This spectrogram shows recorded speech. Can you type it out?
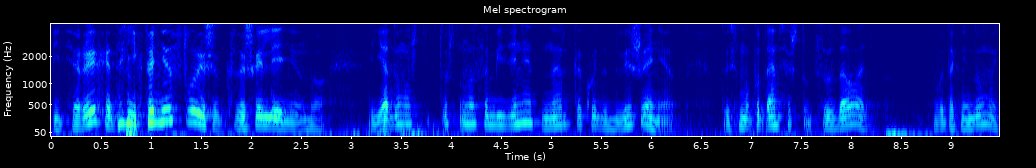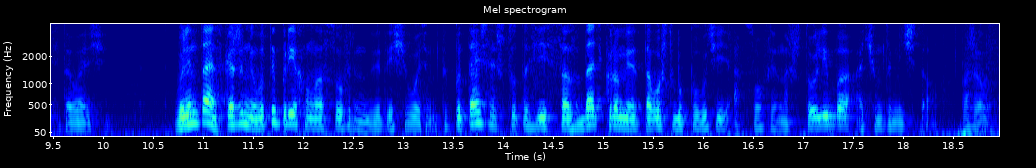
пятерых, это никто не слышит, к сожалению. Но я думаю, что то, что нас объединяет, наверное, какое-то движение. То есть мы пытаемся что-то создавать. Вы так не думаете, товарищи? Валентайн, скажи мне, вот ты приехал на Софрин 2008, ты пытаешься что-то здесь создать, кроме того, чтобы получить от Софрина что-либо, о чем ты мечтал? Пожалуйста.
